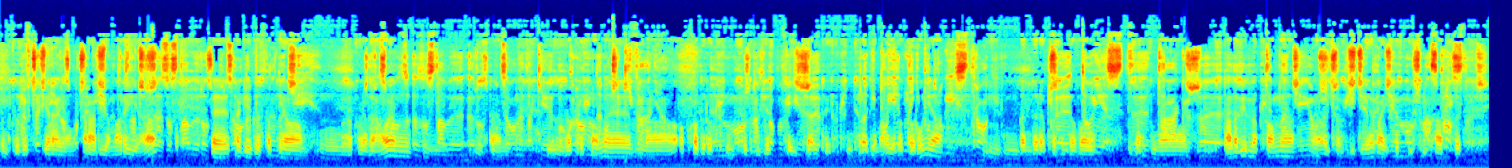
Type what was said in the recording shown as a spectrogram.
tym, którzy wcześniej rozpoczęliśmy, to znaczy, że zostały rozbudzone pewne nadzieje, że zostały rozbudzone takie ogromne oczekiwania. E, można chyba powiedzieć, że i po jednej i po drugiej stronie. To jest e, tak, że tym nadzieją rzeczywiście będzie można sprostać?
